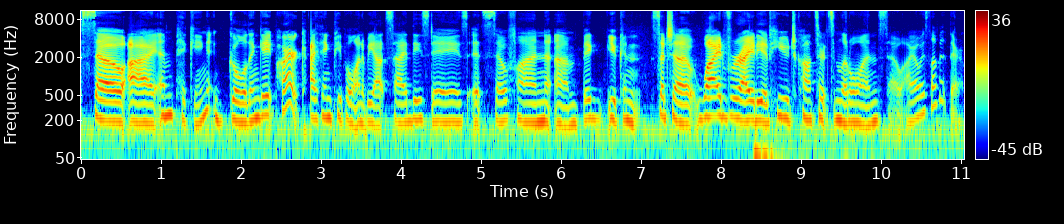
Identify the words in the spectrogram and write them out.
so I am picking Golden Gate Park. I think people want to be outside these days. It's so fun. Um, big, you can such a wide variety of huge concerts and little ones. So I always love it there.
